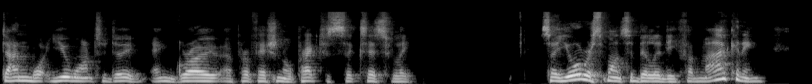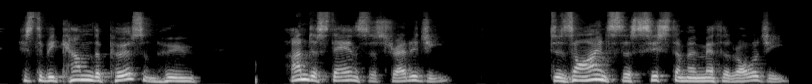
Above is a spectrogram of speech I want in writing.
done what you want to do and grow a professional practice successfully. So, your responsibility for marketing is to become the person who understands the strategy designs the system and methodology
